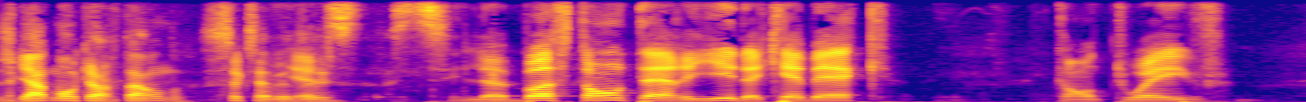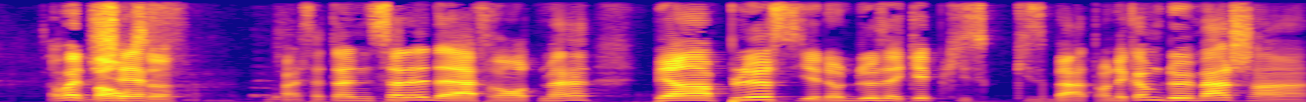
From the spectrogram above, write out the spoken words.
Je garde mon cœur tendre, c'est ça que ça veut dire. Yes. C'est le Boston Terrier de Québec contre Wave. Ça va être bon, Chef. ça. Ouais, c'était un solide affrontement. Puis en plus, il y a nos deux équipes qui, se- qui se battent. On est comme deux matchs en,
